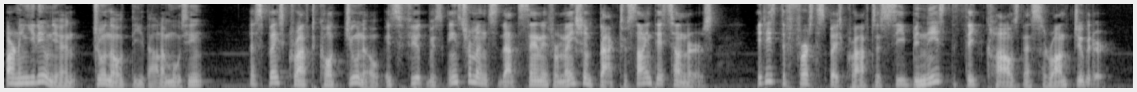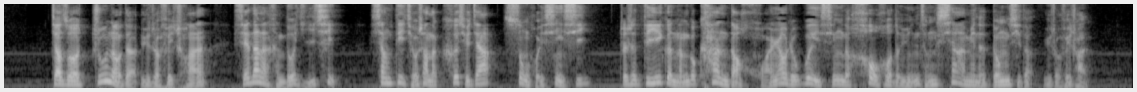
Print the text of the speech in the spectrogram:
二零一六年，Juno 抵达了木星。A spacecraft called Juno is filled with instruments that send information back to scientists on Earth. It is the first spacecraft to see beneath the thick clouds that surround Jupiter. 叫做 Juno 的宇宙飞船携带了很多仪器，向地球上的科学家送回信息。 这是第一个能够看到环绕着卫星的厚厚的云层下面的东西的宇宙飞船。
